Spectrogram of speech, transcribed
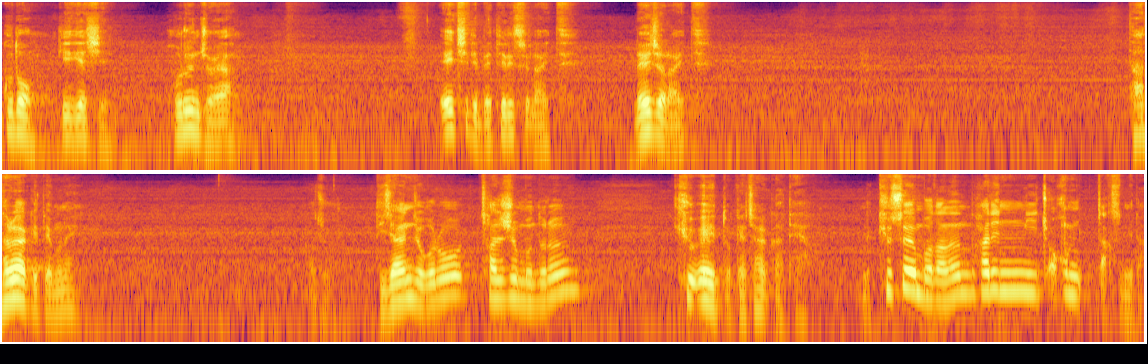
구동 기계식, 후륜 조향, HD 매트리스 라이트, 레저 라이트 다 들어갔기 때문에 디자인적으로 찾으신 분들은 Q8도 괜찮을 것 같아요. Q7보다는 할인이 조금 작습니다.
